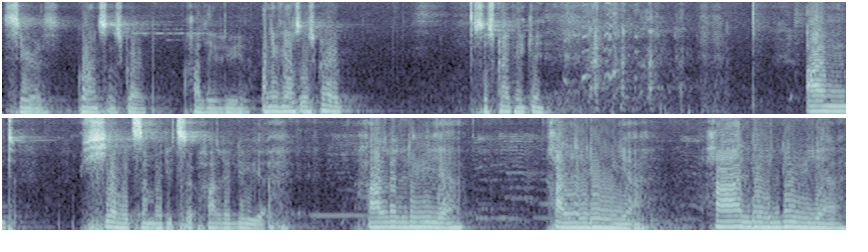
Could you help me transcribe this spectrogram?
Serious. Go and subscribe. Hallelujah. And if you have subscribed, subscribe again. and share with somebody too. Hallelujah. Hallelujah. Hallelujah. Hallelujah.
